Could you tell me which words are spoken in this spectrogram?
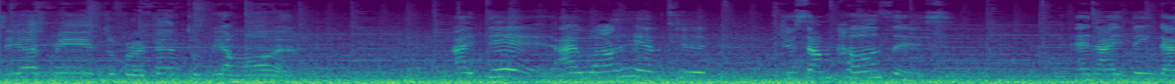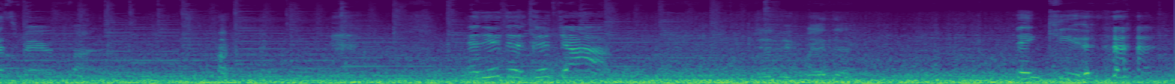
She asked me to pretend to be a model. I did. I want him to do some poses, and I think that's very fun. and you did a good job. You did better. Thank you.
